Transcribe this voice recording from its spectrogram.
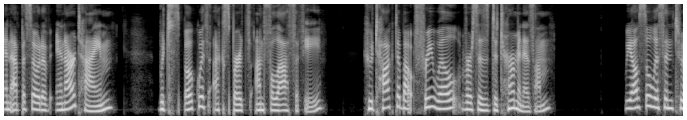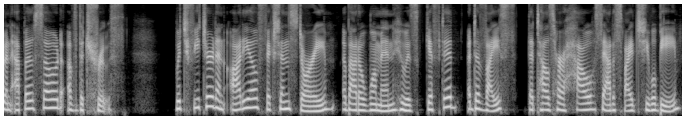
An episode of In Our Time, which spoke with experts on philosophy who talked about free will versus determinism. We also listened to an episode of The Truth, which featured an audio fiction story about a woman who is gifted a device that tells her how satisfied she will be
